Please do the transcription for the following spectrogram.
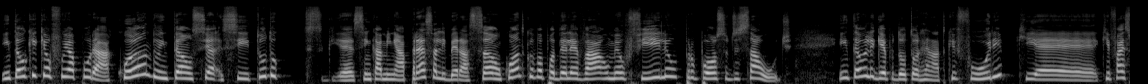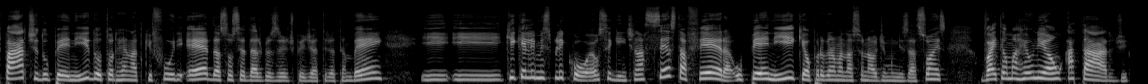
Então, o que, que eu fui apurar? Quando, então, se, se tudo se, se encaminhar para essa liberação, quando que eu vou poder levar o meu filho para o posto de saúde? Então, eu liguei para o doutor Renato Kifuri, que, é, que faz parte do PNI. Doutor Renato Kifuri é da Sociedade Brasileira de Pediatria também. E o que, que ele me explicou? É o seguinte: na sexta-feira, o PNI, que é o Programa Nacional de Imunizações, vai ter uma reunião à tarde.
